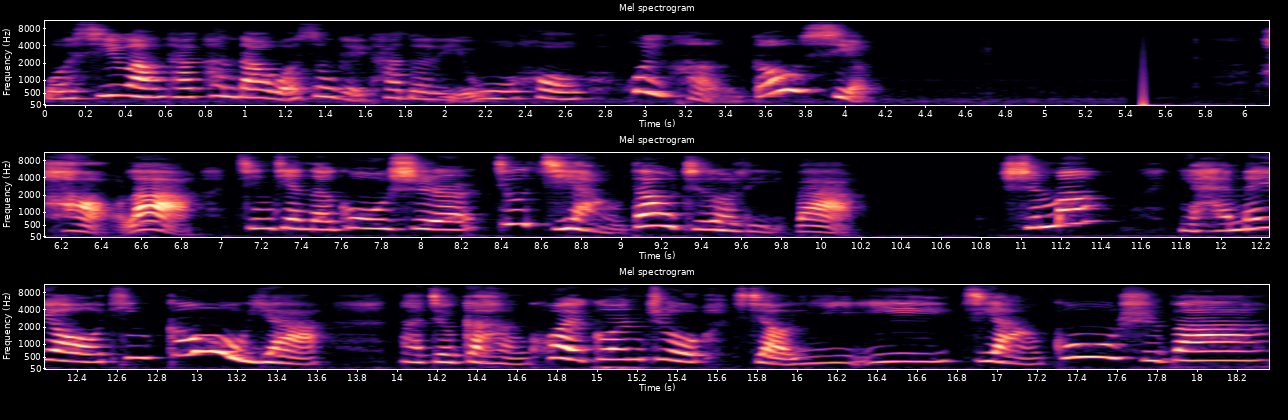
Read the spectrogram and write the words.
我希望他看到我送给他的礼物后会很高兴。好啦，今天的故事就讲到这里吧。什么？你还没有听够呀？那就赶快关注小依依讲故事吧。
